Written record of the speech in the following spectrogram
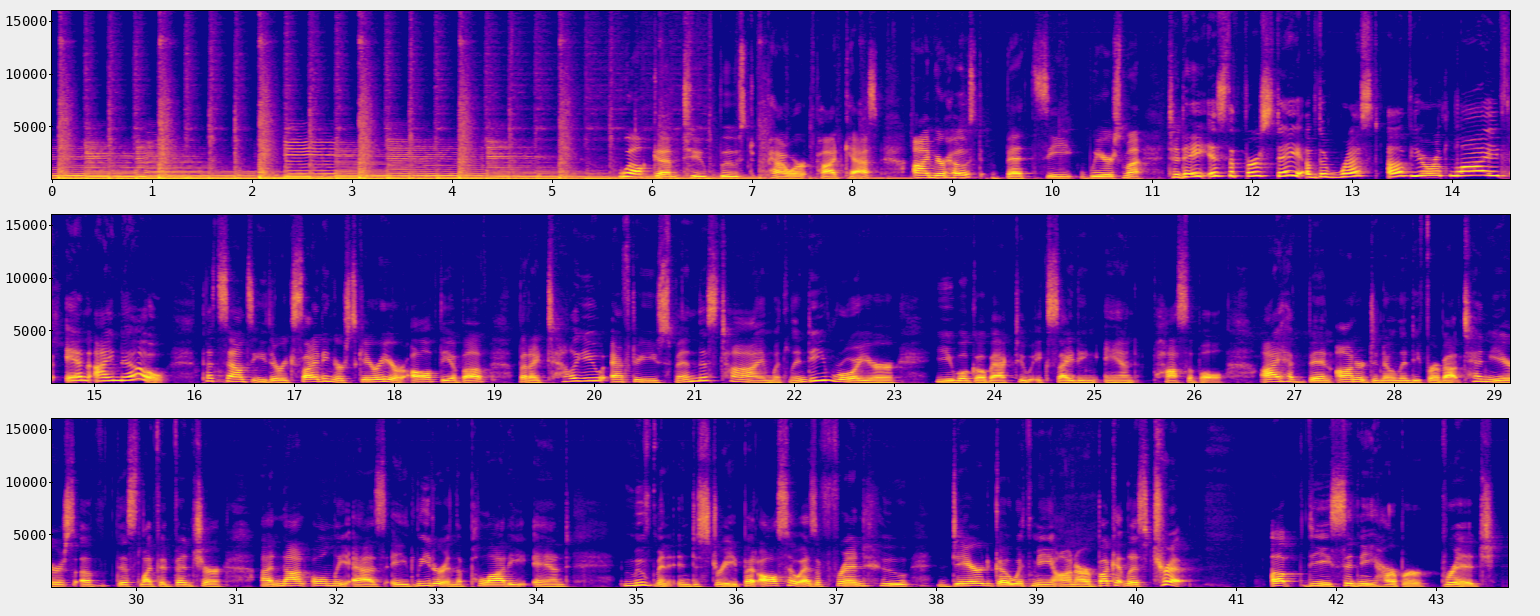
Welcome to Boost Power Podcast. I'm your host, Betsy Wiersma. Today is the first day of the rest of your life, and I know that sounds either exciting or scary or all of the above, but I tell you, after you spend this time with Lindy Royer, you will go back to exciting and possible. I have been honored to know Lindy for about 10 years of this life adventure, uh, not only as a leader in the Pilates and movement industry, but also as a friend who dared go with me on our bucket list trip up the Sydney Harbor Bridge.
